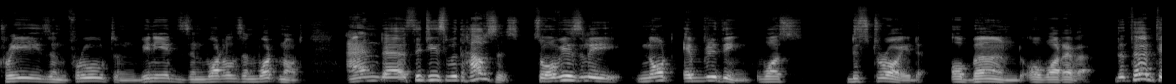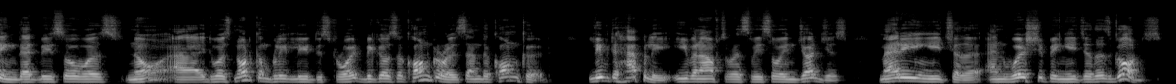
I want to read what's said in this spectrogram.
trees and fruit and vineyards and wattles and whatnot, and uh, cities with houses. So obviously, not everything was destroyed or burned or whatever. The third thing that we saw was no, uh, it was not completely destroyed because the conquerors and the conquered lived happily even after, as we saw in Judges, marrying each other and worshipping each other's gods.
